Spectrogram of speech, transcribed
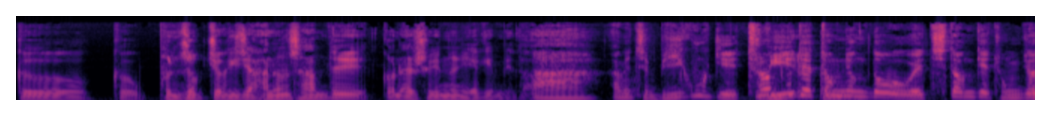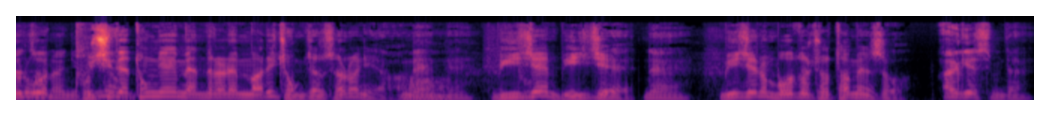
그, 그 분석적이지 않은 사람들이 꺼낼 수 있는 얘기입니다. 아, 아무튼 미국이 트럼프 미, 대통령도 외치던 게 종전선언이고 부시 대통령이 만들어낸 말이 종전선언이야. 네네. 미제, 미제. 네. 미제는 모두 좋다면서. 알겠습니다.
